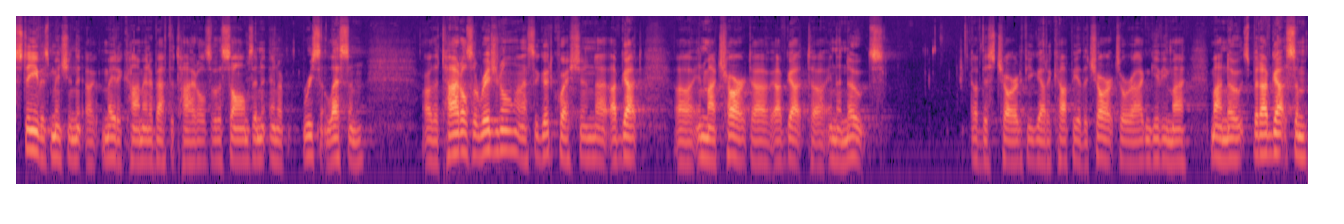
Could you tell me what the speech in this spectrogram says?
Steve has mentioned, uh, made a comment about the titles of the Psalms in, in, a recent lesson. Are the titles original? That's a good question. Uh, I've got uh, in my chart, uh, I've got uh, in the notes of this chart, if you've got a copy of the charts, or I can give you my, my notes, but I've got some,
